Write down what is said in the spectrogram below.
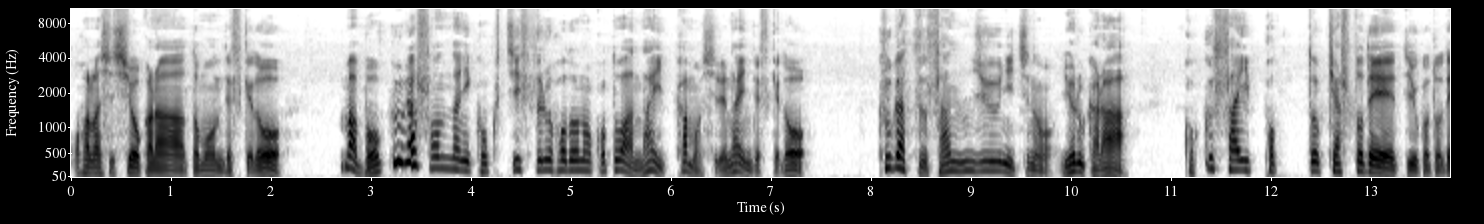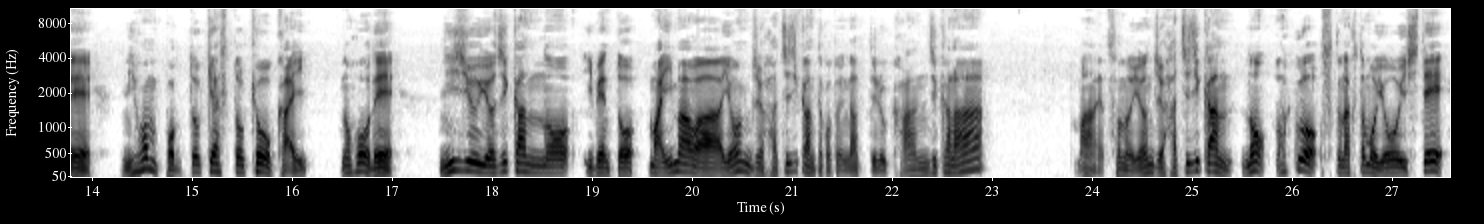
お話ししようかなと思うんですけど、まあ僕がそんなに告知するほどのことはないかもしれないんですけど、9月30日の夜から国際ポッドキャストデーということで、日本ポッドキャスト協会の方で24時間のイベント、まあ今は48時間ってことになってる感じかなまあその48時間の枠を少なくとも用意して、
